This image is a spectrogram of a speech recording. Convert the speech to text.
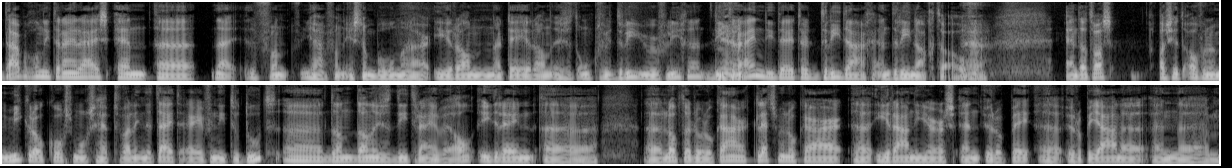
daar begon die treinreis en nou, van, ja, van Istanbul naar Iran, naar Teheran is het ongeveer drie uur vliegen. Die ja. trein die deed er drie dagen en drie nachten over. Ja. En dat was als je het over een microcosmos hebt waarin de tijd er even niet toe doet, uh, dan, dan is het die trein wel. Iedereen uh, uh, loopt daar door elkaar, klets met elkaar, Iraniërs en Europe Europeanen. En, ehm,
